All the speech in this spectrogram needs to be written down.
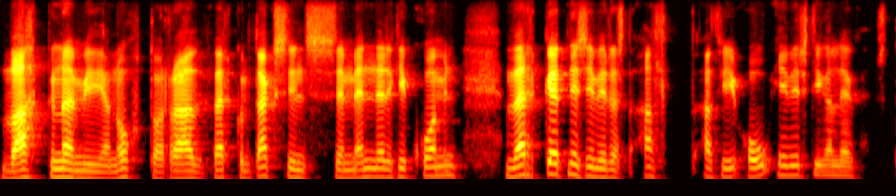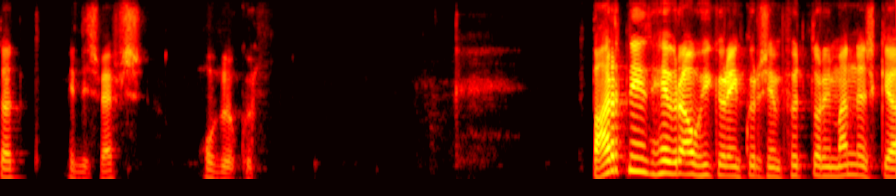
Vakna um miðja nótt og rað verkum dagsins sem enn er ekki komin, verkefni sem virðast allt að því óyfirstíganleg stödd milli svefns og vöku. Barnið hefur áhyggjur einhver sem fullorðin manneskja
